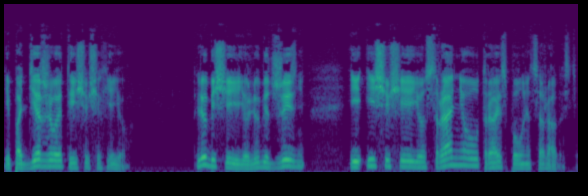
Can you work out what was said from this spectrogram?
и поддерживает ищущих ее. Любящий ее любит жизнь, и ищущие ее с раннего утра исполнятся радости.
